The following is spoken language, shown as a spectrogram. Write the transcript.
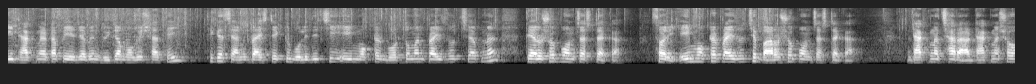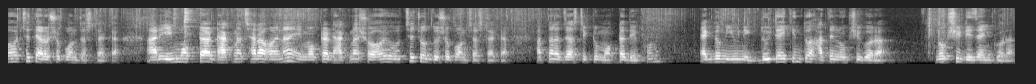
এই ঢাকনাটা পেয়ে যাবেন দুইটা মগের সাথেই, ঠিক আছে? আমি প্রাইসটা একটু বলে দিচ্ছি। এই মগটার বর্তমান প্রাইস হচ্ছে আপনার তেরোশো পঞ্চাশ টাকা। সরি এই মগটার প্রাইস হচ্ছে বারোশো পঞ্চাশ টাকা। ঢাকনা ছাড়া, ঢাকনা সহ হচ্ছে তেরোশো পঞ্চাশ টাকা। আর এই মগটা ঢাকনা ছাড়া হয় না, এই মগটা ঢাকনা সহ হচ্ছে চোদ্দোশো পঞ্চাশ টাকা। আপনারা জাস্ট একটু মগটা দেখুন। একদম ইউনিক দুইটাই কিন্তু হাতে নকশি করা। নকশি ডিজাইন করা।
